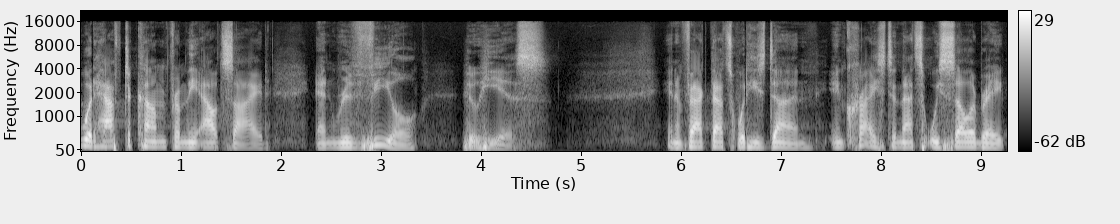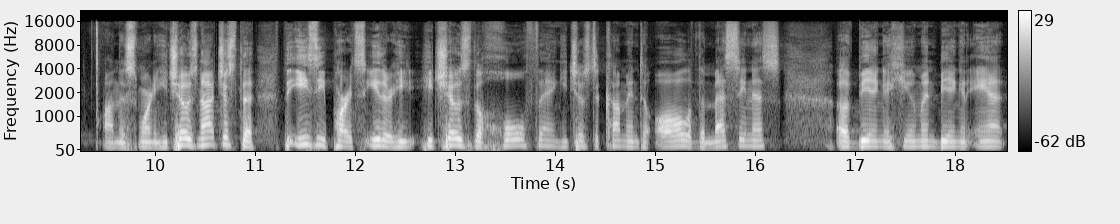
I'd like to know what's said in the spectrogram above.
would have to come from the outside and reveal who He is. And in fact, that's what He's done in Christ, and that's what we celebrate on this morning. He chose not just the, the easy parts either, he, he chose the whole thing. He chose to come into all of the messiness of being a human, being an ant,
